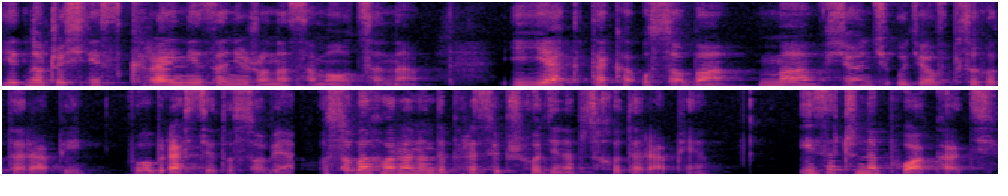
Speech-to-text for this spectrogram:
jednocześnie skrajnie zaniżona samoocena. I jak taka osoba ma wziąć udział w psychoterapii? Wyobraźcie to sobie. Osoba chora na depresję przychodzi na psychoterapię i zaczyna płakać.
